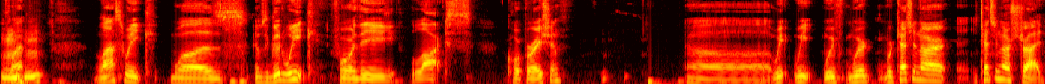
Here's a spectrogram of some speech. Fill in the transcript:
clint? Mm-hmm. Last week was it was a good week for the Locks Corporation. Uh, we we we we're we're catching our catching our stride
